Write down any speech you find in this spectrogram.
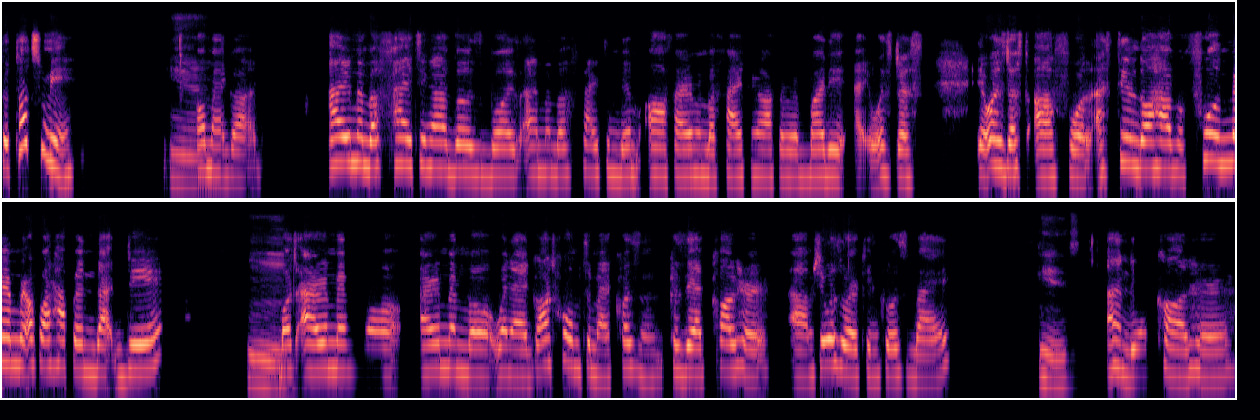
to touch me. Yeah. Oh my God. I remember fighting out those boys. I remember fighting them off. I remember fighting off everybody. It was just, it was just awful. I still don't have a full memory of what happened that day, hmm. but I remember, I remember when I got home to my cousin because they had called her. Um, she was working close by. Yes. And they had called her,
